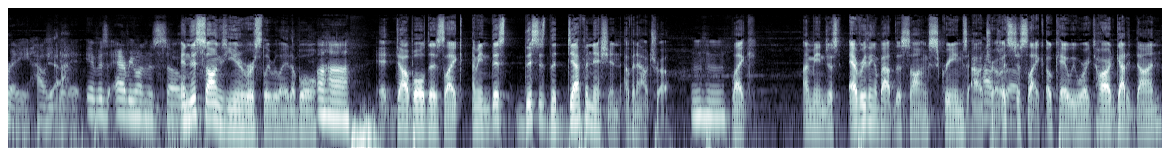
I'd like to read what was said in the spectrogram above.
pretty how he Yeah. did it. It was everyone was so. and this song's universally relatable. Uh huh. it doubled as like I mean this this is the definition of an outro. Mm-hmm. Like I mean just everything about this song screams outro. It's just like okay, we worked hard, got it done.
